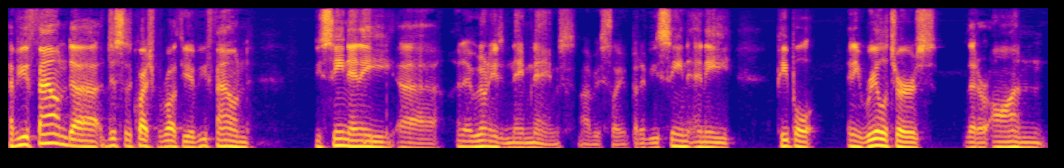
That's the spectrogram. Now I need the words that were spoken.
Have you found, uh, just as a question for both of you, have you found, you seen any, uh, we don't need to name names, obviously, but have you seen any people, any realtors that are on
